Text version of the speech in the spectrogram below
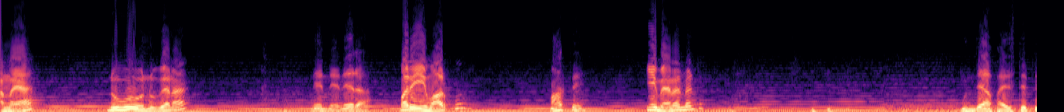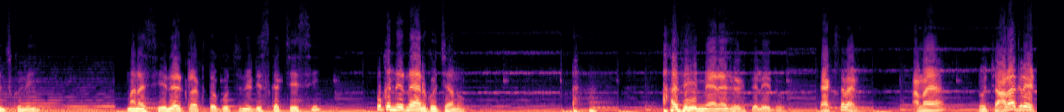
అన్నయ్య నువ్వు నువ్వేనా? నేను నేనేరా. మరి ఈ మార్పు? మార్పే. ఈ మేనేజ్మెంట్? ముందే ఆ ఫైల్స్ తెప్పించుకుని మన సీనియర్ క్లర్క్తో కూర్చుని డిస్కస్ చేసి ఒక నిర్ణయానికి వచ్చాను. అది మేనేజర్కి తెలియదు ఎక్సలెంట్. అన్నయ్య నువ్వు చాలా గ్రేట్.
